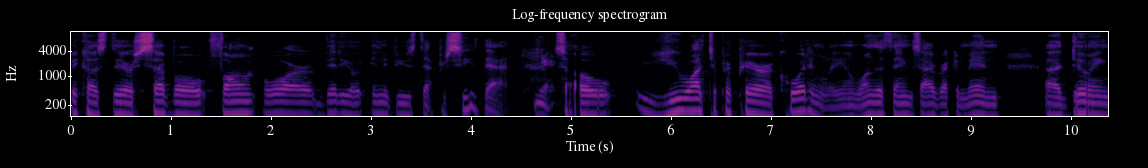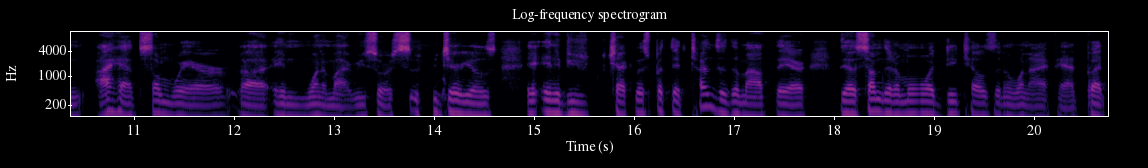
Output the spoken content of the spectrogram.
because there are several phone or video interviews that precede that. Yes. So you want to prepare accordingly. And one of the things I recommend uh, doing, I have somewhere uh, in one of my resource materials, interview checklist, but there are tons of them out there. There are some that are more details than the one I've had, but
